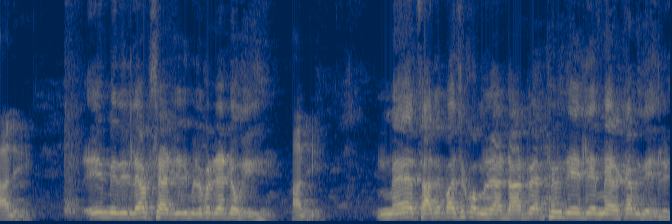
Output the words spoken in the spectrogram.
ਹਾਂਜੀ। ਇਹ ਮੇਰੀ ਲੈਫਟ ਸਾਈਡ ਜਿਹੜੀ ਬਿਲਕੁਲ ਡੈਡ ਹੋ ਗਈ ਸੀ। ਹਾਂਜੀ। ਮੈਂ ਸਾਰੇ ਪਾਸੇ ਘੁੰਮ ਲਿਆ ਡਾਕਟਰ ਇੱਥੇ ਵੀ ਦੇਖ ਲਏ ਅਮਰੀਕਾ ਵੀ ਦੇਖ ਲਏ।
